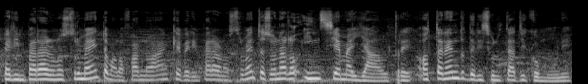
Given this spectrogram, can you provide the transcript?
per imparare uno strumento ma lo fanno anche per imparare uno strumento e suonarlo insieme insieme agli altri, ottenendo dei risultati comuni.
